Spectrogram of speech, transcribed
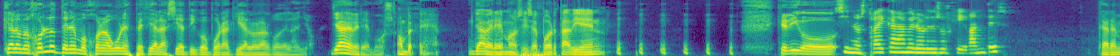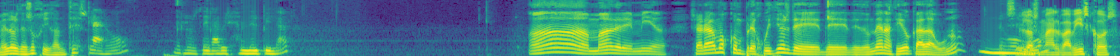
Que a lo mejor lo tenemos con algún especial asiático por aquí a lo largo del año. Ya veremos. Hombre, ya veremos, si se porta bien. Que digo, Si nos trae caramelos de esos gigantes, caramelos de esos gigantes. claro, de los de la Virgen del Pilar. Ah, madre mía. O sea, ahora vamos con prejuicios de, de, de dónde ha nacido cada uno. No. Los malvaviscos.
